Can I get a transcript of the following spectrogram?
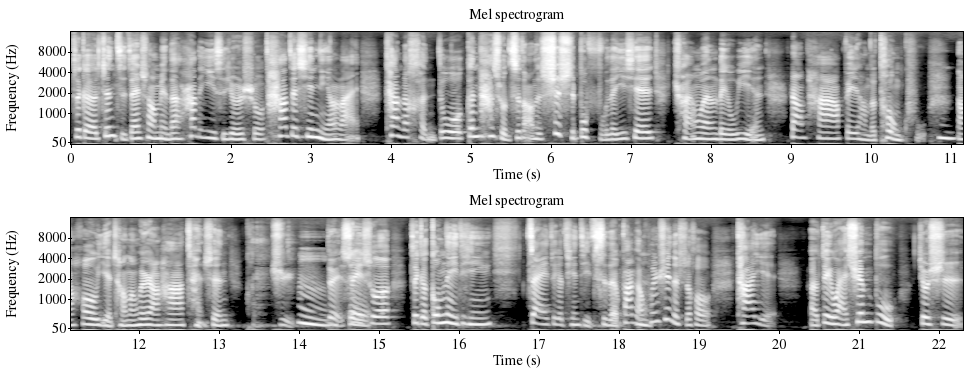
这个贞子在上面，的他的意思就是说，他这些年来看了很多跟他所知道的事实不符的一些传闻流言，让他非常的痛苦，嗯，然后也常常会让他产生恐惧，嗯，对，所以说这个宫内厅。在这个前几次的发表婚讯的时候，嗯、他也呃对外宣布，就是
